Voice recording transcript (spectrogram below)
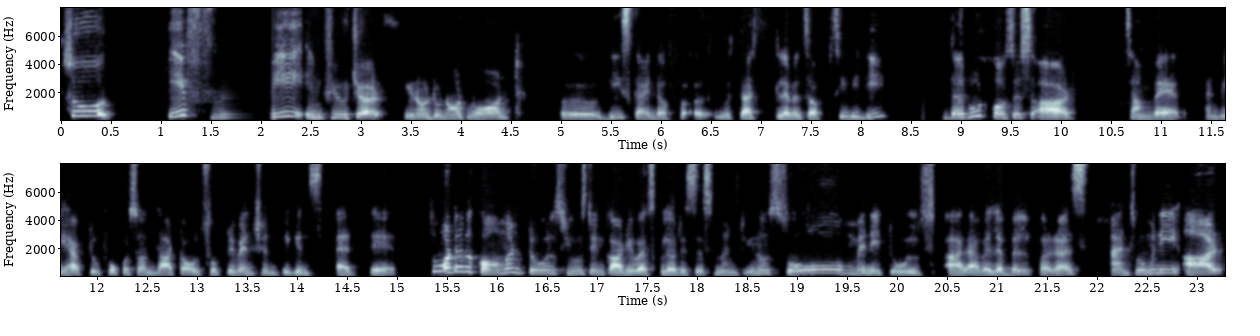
So if we in future, you know, do not want uh, these kind of uh, levels of CVD, the root causes are somewhere and we have to focus on that also. Prevention begins at there. So what are the common tools used in cardiovascular assessment? You know, so many tools are available for us and so many are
